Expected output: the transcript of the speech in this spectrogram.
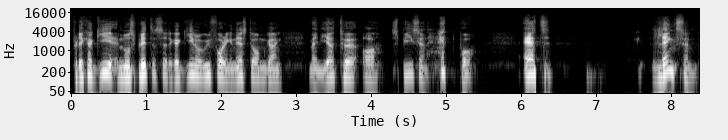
For det kan give nogle splittelser, det kan give nogle udfordringer i næste omgang, men jeg tør at spise en hat på, at længselen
